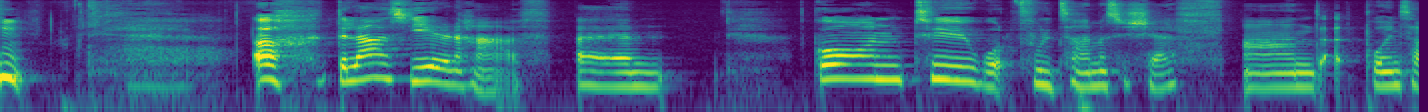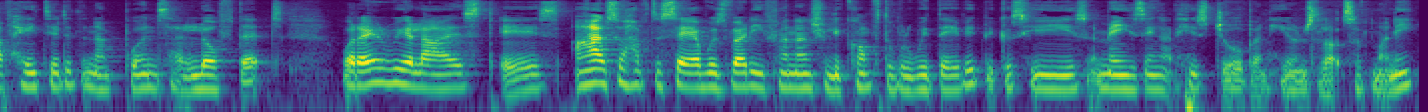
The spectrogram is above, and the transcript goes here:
oh, the last year and a half, um, gone to work full time as a chef, and at points I've hated it, and at points I loved it. What I realized is I also have to say I was very financially comfortable with David because he is amazing at his job and he earns lots of money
